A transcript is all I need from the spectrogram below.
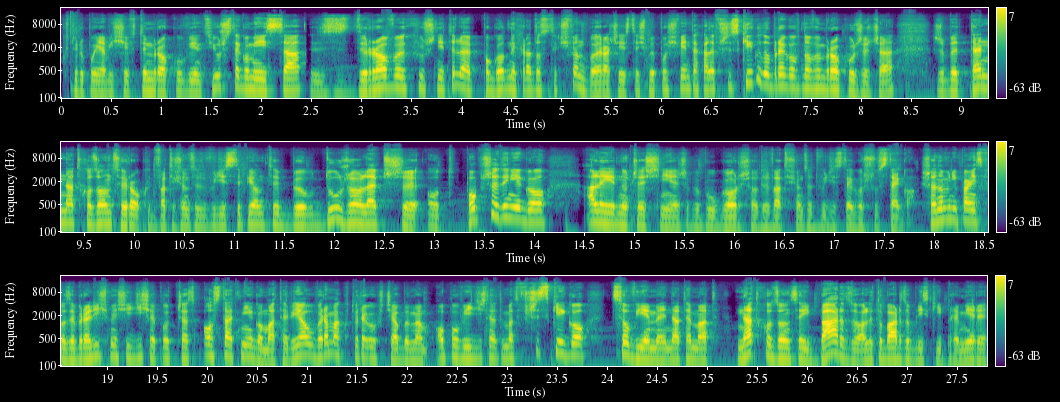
który pojawi się w tym roku, więc już z tego miejsca zdrowych, już nie tyle pogodnych, radosnych świąt, bo raczej jesteśmy po świętach, ale wszystkiego dobrego w nowym roku życzę, żeby ten nadchodzący rok 2025 był dużo lepszy od poprzedniego, ale jednocześnie, żeby był gorszy od 2026. Szanowni Państwo, zebraliśmy się dzisiaj podczas ostatniego materiału, w ramach którego chciałbym Wam opowiedzieć na temat wszystkiego, co wiemy na temat nadchodzącej bardzo, ale to bardzo bliskiej premiery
